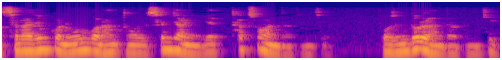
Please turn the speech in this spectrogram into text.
선화증권 원본 한 통을 선장에게 탁송한다든지 보증도를 한다든지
